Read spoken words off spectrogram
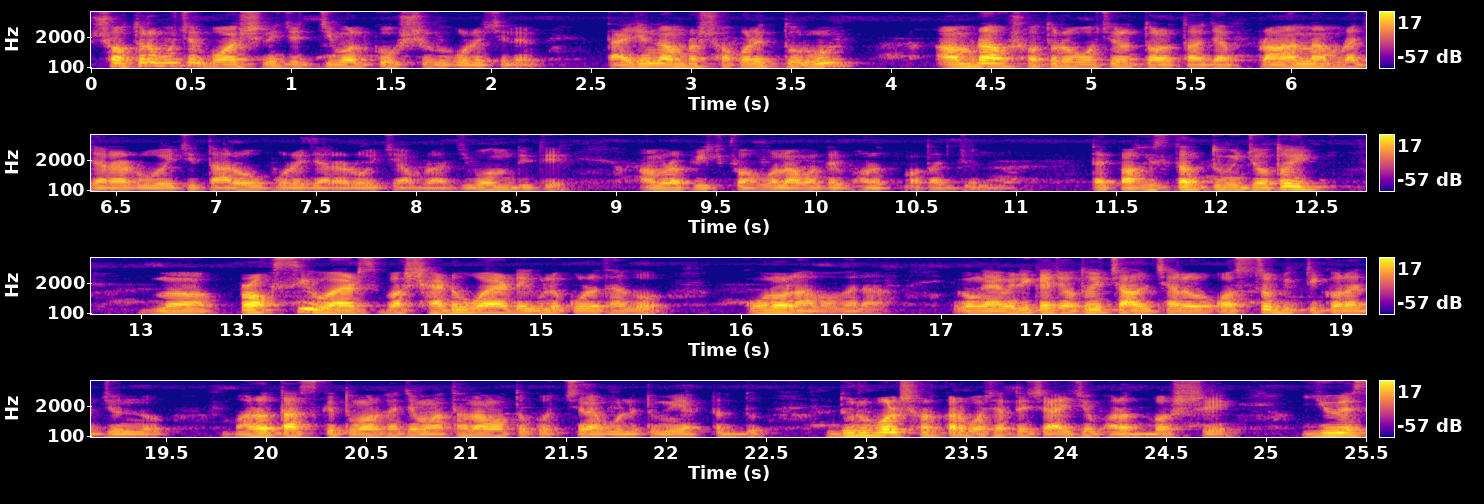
সতেরো বছর বয়সে নিজের জীবনকে উৎসর্গ করেছিলেন। তাই জন্য আমরা সকলে তরুণ, আমরাও সতেরো বছরের তরতাজা প্রাণ আমরা যারা রয়েছি, তারও উপরে যারা রয়েছে, আমরা জীবন দিতে, আমরা পিছ পাবো না আমাদের ভারত মাতার জন্য। তাই পাকিস্তান, তুমি যতই প্রক্সি ওয়ার্ডস বা শ্যাডো ওয়ার্ড এগুলো করে থাকো, কোনো লাভ হবে না। এবং আমেরিকা যতই চাল চালো অস্ত্র বিক্রি করার জন্য ভারত আজকে তোমার কাছে মাথা নামাতো করছে না বলে তুমি একটা দুর্বল সরকার বসাতে চাইছো ভারতবর্ষে। ইউএস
